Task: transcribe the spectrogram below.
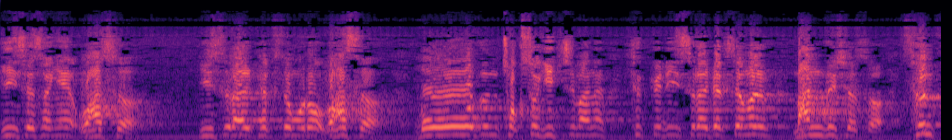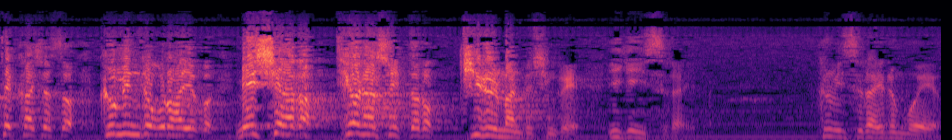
이 세상에 와서 이스라엘 백성으로 와서 모든 족속이 있지만은 특별히 이스라엘 백성을 만드셔서 선택하셔서 그 민족으로 하여금 메시아가 태어날 수 있도록 길을 만드신 거예요. 이게 이스라엘. 그럼 이스라엘은 뭐예요?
